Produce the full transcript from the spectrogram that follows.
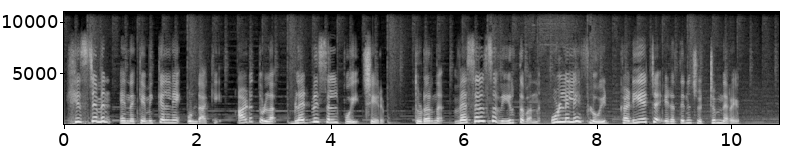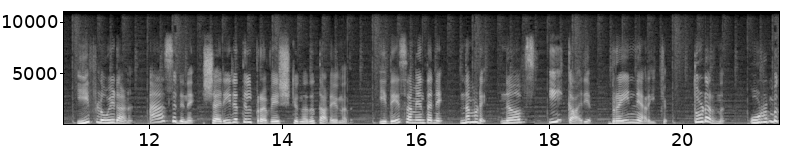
ഹിസ്റ്റമിൻ എന്ന കെമിക്കലിനെ ഉണ്ടാക്കി അടുത്തുള്ള ബ്ലഡ് വെസൽ പോയി ചേരും. തുടർന്ന് വെസൽസ് വീർത്ത് വന്ന് ഉള്ളിലെ ഫ്ലൂയിഡ് കടിയേറ്റ ഇടത്തിനു ചുറ്റും നിറയും. ഈ ഫ്ലൂയിഡാണ് ആസിഡിനെ ശരീരത്തിൽ പ്രവേശിക്കുന്നത് തടയുന്നത്. ഇതേ സമയം തന്നെ നമ്മുടെ നെർവ്സ് ഈ കാര്യം ബ്രെയിനിനെ അറിയിക്കും. തുടർന്ന് ഉറുമ്പ്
